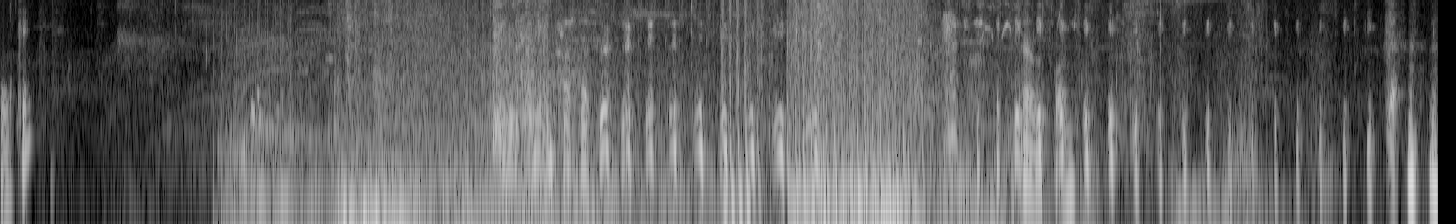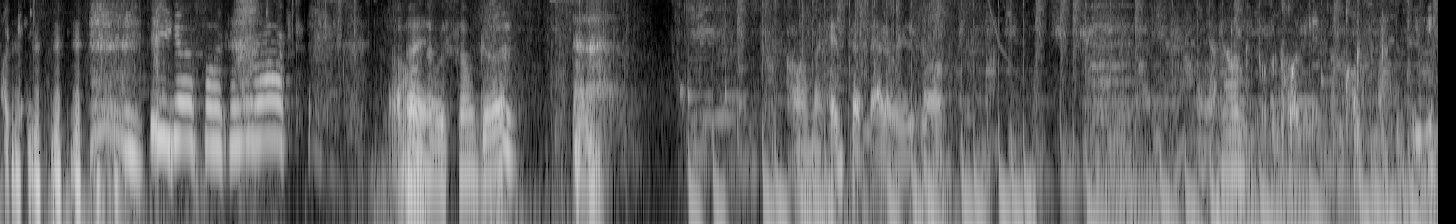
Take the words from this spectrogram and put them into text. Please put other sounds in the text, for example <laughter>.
Okay. that was fun. <laughs> he got fucking rocked. Oh, Right. that was so good. <clears throat> oh, my headset battery is low. Yeah, now I'm gonna plug it in. I'm close enough to the TV.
